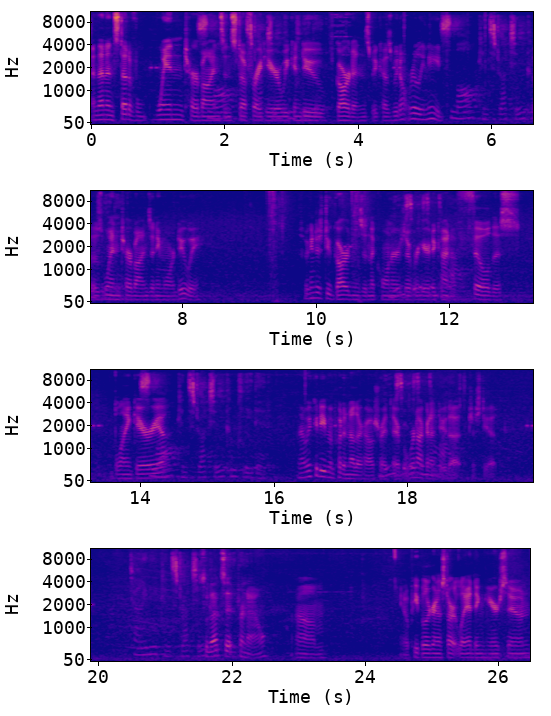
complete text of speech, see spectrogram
And then instead of wind turbines and stuff right here, we can do gardens, because we don't really need those wind turbines anymore, do we? We can just do gardens in the corners over here to kind of fill this blank area. Small construction completed. Now we could even put another house right there, but we're not going to do that just yet. Tiny construction so that's it for now. Um, you know, people are going to start landing here soon.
